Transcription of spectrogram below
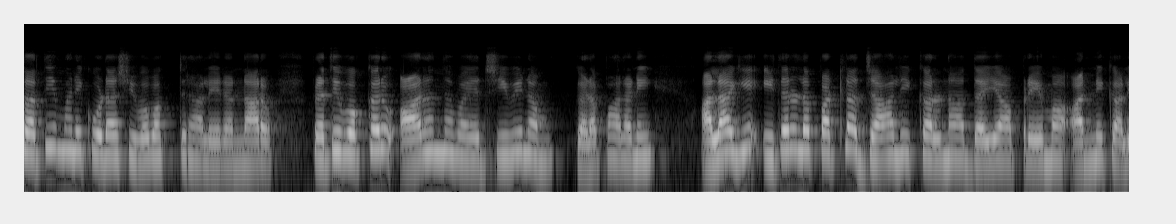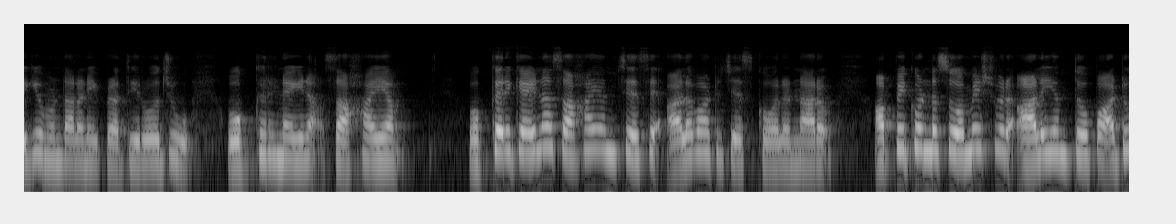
సతీమణి కూడా శివభక్తురాలేనన్నారు. ప్రతి ఒక్కరూ ఆనందమయ జీవనం గడపాలని అలాగే ఇతరుల పట్ల జాలి కరుణ దయ ప్రేమ అన్ని కలిగి ఉండాలని ప్రతిరోజు ఒక్కరినైనా సహాయం ఒక్కరికైనా సహాయం చేసే అలవాటు చేసుకోవాలన్నారు. అప్పికొండ సోమేశ్వర ఆలయంతో పాటు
